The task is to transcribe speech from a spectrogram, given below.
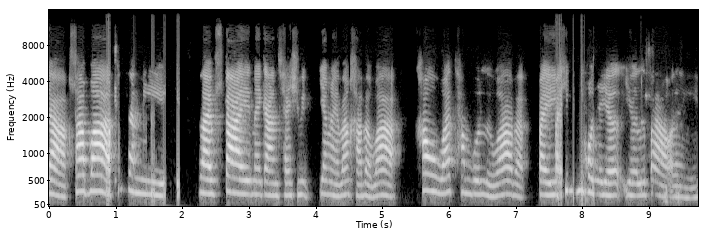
อยากทราบว่าพี่ซันมีไลฟ์สไตล์ในการใช้ชีวิตยังไงบ้างคะ แบบว่าเข้าวัดทำบุญหรือว่าแบบไปที่ที่คนเยอะๆเยอะหรือเปล่าอะไรอย่างนี้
